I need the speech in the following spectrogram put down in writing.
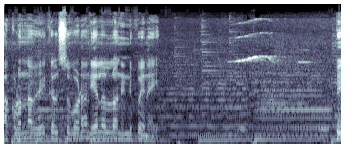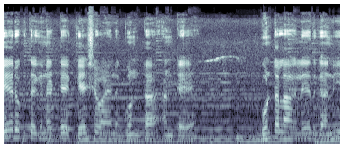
అక్కడున్న వెహికల్స్ కూడా నీళ్ళల్లో నిండిపోయినాయి. పేరుకు తగినట్టే కేశవాయన గుంట అంటే గుంటలాగా లేదు కానీ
